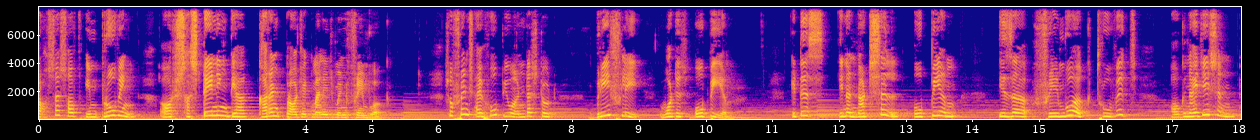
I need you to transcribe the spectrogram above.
process of improving or sustaining their current project management framework. So, friends, I hope you understood briefly what is OPM. It is, in a nutshell, OPM is a framework through which organization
